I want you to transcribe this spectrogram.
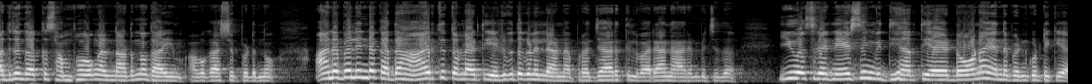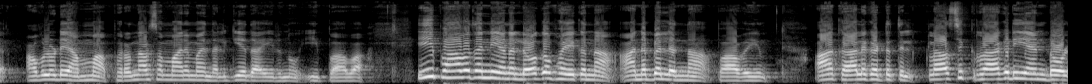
അതിനൊക്കെ സംഭവങ്ങൾ നടന്നതായും അവകാശപ്പെടുന്നു. അനബലിന്റെ കഥ ആയിരത്തി തൊള്ളായിരത്തി എഴുപതുകളിലാണ് പ്രചാരത്തിൽ വരാൻ ആരംഭിച്ചത്. യു എസിലെ നഴ്സിംഗ് വിദ്യാർത്ഥിയായ ഡോണ എന്ന പെൺകുട്ടിക്ക് അവളുടെ അമ്മ പിറന്നാൾ സമ്മാനമായി നൽകിയതായിരുന്നു ഈ പാവ. ഈ പാവ തന്നെയാണ് ലോകം ഭയക്കുന്ന അനബൽ എന്ന പാവയും. ആ കാലഘട്ടത്തിൽ ക്ലാസിക് റാഗഡി ആൻഡ് ഡോൾ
